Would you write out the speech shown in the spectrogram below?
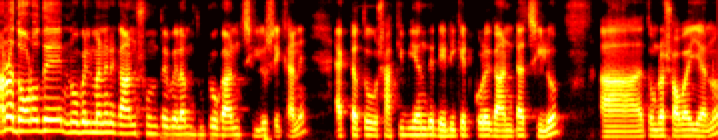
আমরা দরদে নোবেল ম্যানের গান শুনতে পেলাম, দুটো গান ছিল সেখানে। একটা তো সাকিব ইয়ানদের ডেডিকেট করে গানটা ছিল তোমরা সবাই জানো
